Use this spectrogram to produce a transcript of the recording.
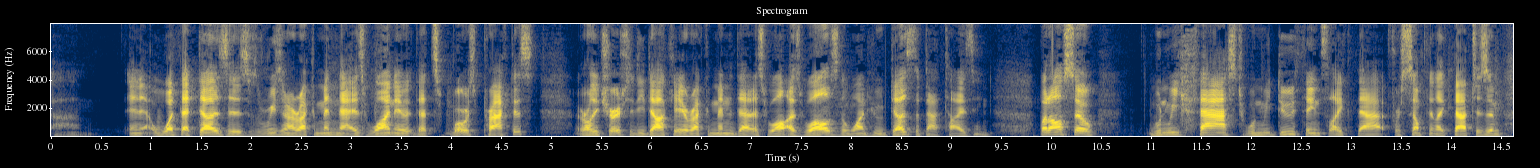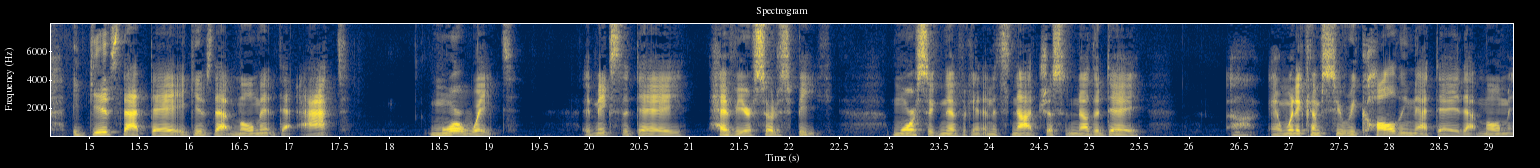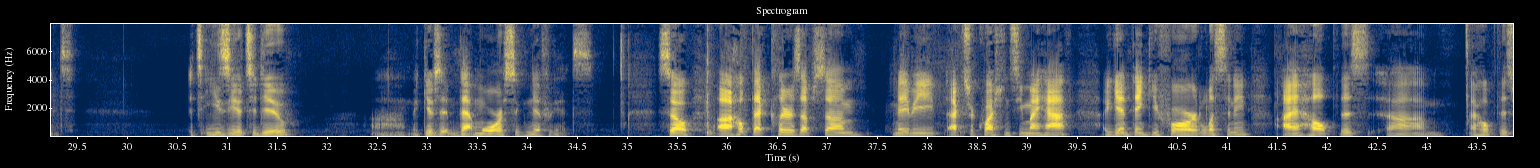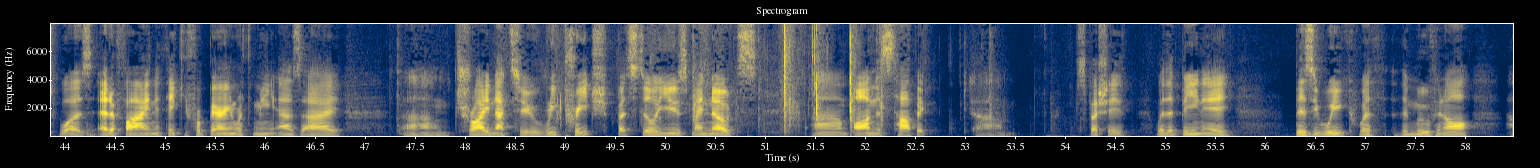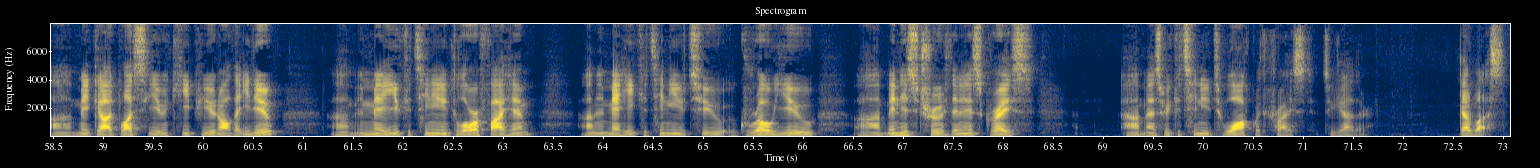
Um, and what that does is the reason I recommend that is one, it, that's what was practiced early church, the Didache recommended that as well, as well as the one who does the baptizing. But also, when we fast, when we do things like that for something like baptism, it gives that day, it gives that moment, that act, more weight. It makes the day heavier, so to speak, more significant, and it's not just another day. Uh, and when it comes to recalling that day, that moment, it's easier to do. Um, it gives it that more significance. So uh, I uh, hope that clears up some maybe extra questions you might have. Again, thank you for listening. I hope this um, I hope this was edifying, and thank you for bearing with me as I um, try not to repreach, but still use my notes um, on this topic, um, especially with it being a busy week with the move and all. Uh, may God bless you and keep you in all that you do, um, and may you continue to glorify Him um, and may He continue to grow you um, in His truth and in His grace um, as we continue to walk with Christ together. God bless.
